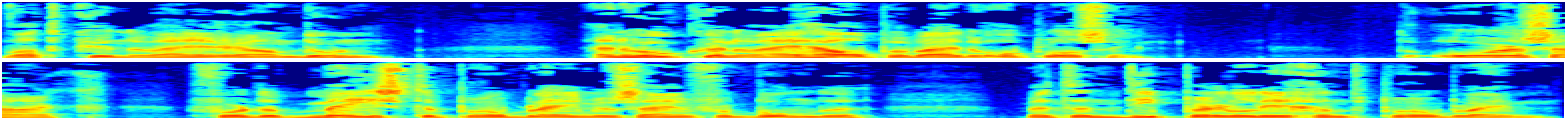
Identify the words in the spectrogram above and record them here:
wat kunnen wij eraan doen? En hoe kunnen wij helpen bij de oplossing? De oorzaak voor de meeste problemen zijn verbonden met een dieper liggend probleem.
